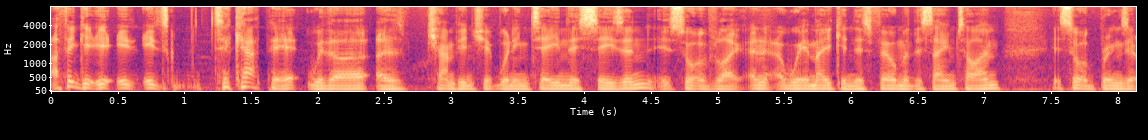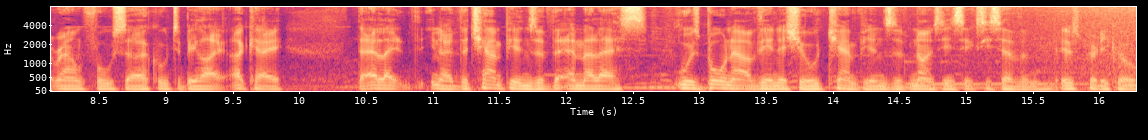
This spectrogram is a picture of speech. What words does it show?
I think it, it, it's to cap it with a, a, championship winning team this season. It's sort of like, and we're making this film at the same time. It sort of brings it round full circle to be like, okay, the LA, you know, the champions of the MLS was born out of the initial champions of 1967. It was pretty cool.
